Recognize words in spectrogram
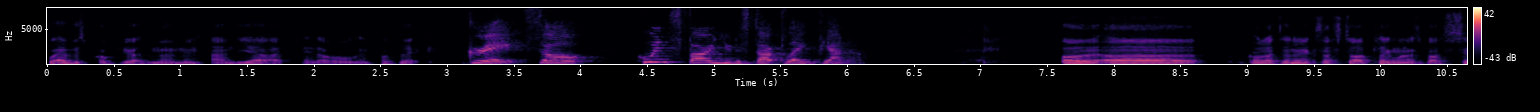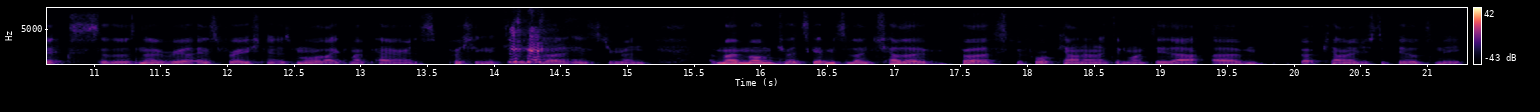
whatever's popular at the moment. And yeah, I play that all in public. Great. So, who inspired you to start playing piano? Oh, uh, God, I don't know, because I started playing when I was about six, so there was no real inspiration. It was more like my parents pushing me to learn an instrument. My mom tried to get me to learn cello first before piano, and I didn't want to do that. Um, but piano just appealed to me.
